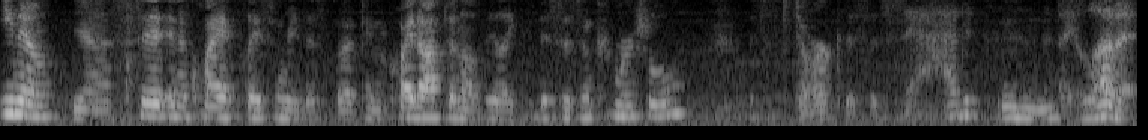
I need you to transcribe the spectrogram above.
you know, Yes. sit in a quiet place and read this book. And quite often I'll be like, this isn't commercial. This is dark. This is sad. Mm-hmm. And I love it.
